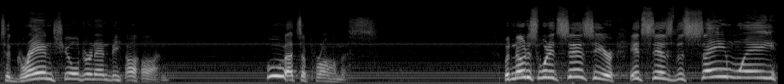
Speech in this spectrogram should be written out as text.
to grandchildren and beyond. Ooh, that's a promise. But notice what it says here. It says, the same way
